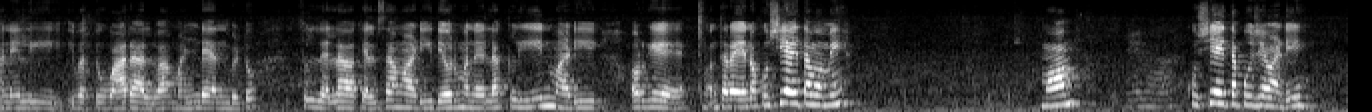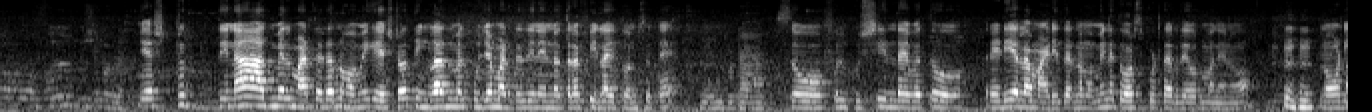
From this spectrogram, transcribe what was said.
ಮನೆಯಲ್ಲಿ ಇವತ್ತು ವಾರ ಅಲ್ವಾ, ಮಂಡೇ ಅಂದ್ಬಿಟ್ಟು. ಫುಲ್ ಎಲ್ಲ ಕೆಲಸ ಮಾಡಿ ದೇವ್ರ ಮನೆ ಎಲ್ಲ ಕ್ಲೀನ್ ಮಾಡಿ ಅವ್ರಿಗೆ ಒಂಥರ ಏನೋ ಖುಷಿ ಆಯ್ತಾ ಮಮ್ಮಿ? ಮಾಮ್ ಖುಷಿ ಆಯ್ತಾ ಪೂಜೆ ಮಾಡಿ? ಎಷ್ಟು ದಿನ ಆದ್ಮೇಲೆ ಮಾಡ್ತಾ ಇದ್ದಾರೆ ನಮ್ಮ ಮಮ್ಮಿಗೆ? ಎಷ್ಟೋ ತಿಂಗಳಾದ್ಮೇಲೆ ಪೂಜೆ ಮಾಡ್ತಾ ಇದ್ದೀನಿ ಅನ್ನೋ ಥರ ಫೀಲ್ ಆಯ್ತು ಅನ್ಸುತ್ತೆ. ಸೊ ಫುಲ್ ಖುಷಿಯಿಂದ ಇವತ್ತು ರೆಡಿ ಎಲ್ಲ ಮಾಡಿದ್ದಾರೆ. ನಮ್ಮ ಮಮ್ಮಿನೇ ತೋರಿಸ್ಬಿಡ್ತಾರೆ ದೇವ್ರ ಮನೇನು. ನೋಡಿ.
